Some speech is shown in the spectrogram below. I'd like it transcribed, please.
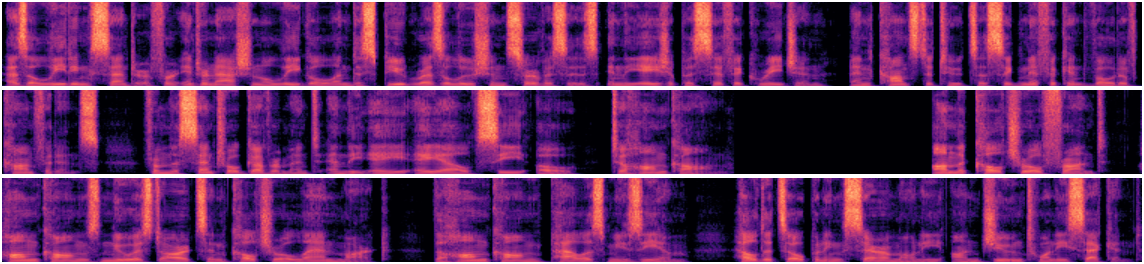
as a leading center for international legal and dispute resolution services in the Asia Pacific region and constitutes a significant vote of confidence from the central government and the AALCO to Hong Kong. On the cultural front, Hong Kong's newest arts and cultural landmark, the Hong Kong Palace Museum, held its opening ceremony on June 22.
